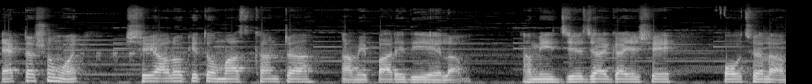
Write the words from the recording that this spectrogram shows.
একটা সময় সে আলোকিত মাঝখানটা আমি পাড়ি দিয়ে এলাম। আমি যে জায়গায় এসে পৌঁছালাম,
